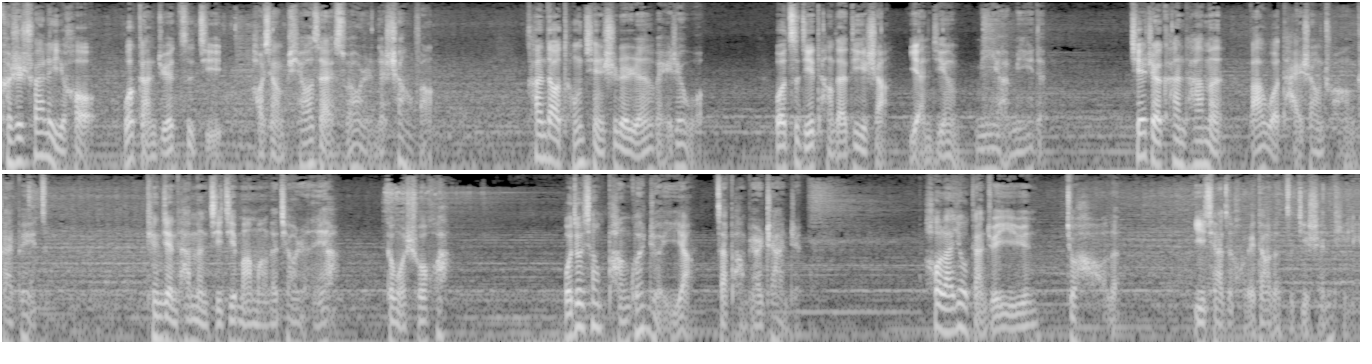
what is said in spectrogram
可是摔了以后，我感觉自己好像飘在所有人的上方，看到同寝室的人围着我。我自己躺在地上，眼睛眯呀眯的，接着看他们把我抬上床盖被子，听见他们急急忙忙的叫人呀，跟我说话，我就像旁观者一样在旁边站着。后来又感觉一晕就好了，一下子回到了自己身体里。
